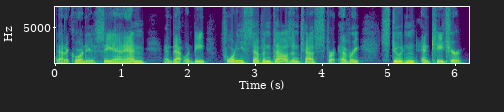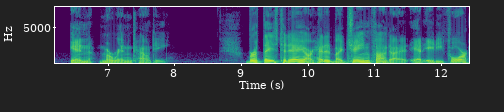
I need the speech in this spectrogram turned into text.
That, according to CNN, and that would be 47,000 tests for every student and teacher in Marin County. Birthdays today are headed by Jane Fonda at, at 84,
